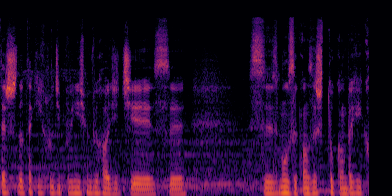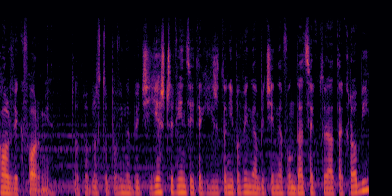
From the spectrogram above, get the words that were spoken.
też do takich ludzi powinniśmy wychodzić y, z, z, z muzyką, ze sztuką w jakiejkolwiek formie. To po prostu powinno być jeszcze więcej takich, że to nie powinna być jedna fundacja, która tak robi,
